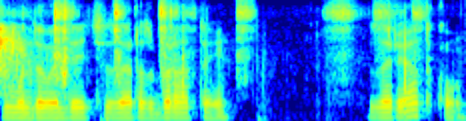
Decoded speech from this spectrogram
Тому доведеться зараз брати зарядку.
